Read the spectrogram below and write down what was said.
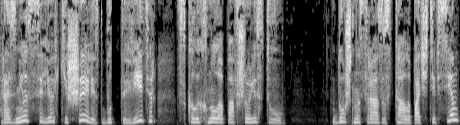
разнесся легкий шелест, будто ветер всколыхнул опавшую листву. Душно сразу стало почти всем,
